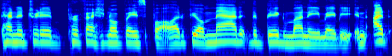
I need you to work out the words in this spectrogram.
penetrated professional baseball. I'd feel mad at the big money, maybe. And I'd,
